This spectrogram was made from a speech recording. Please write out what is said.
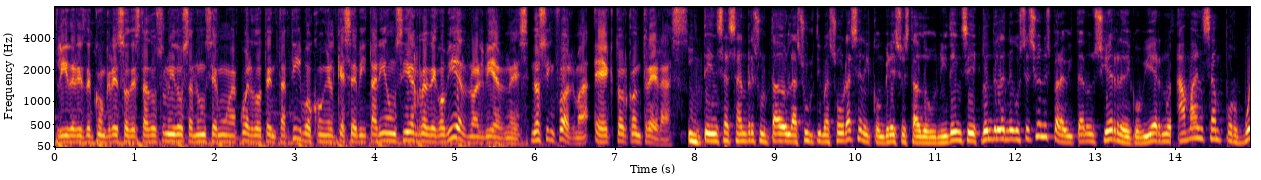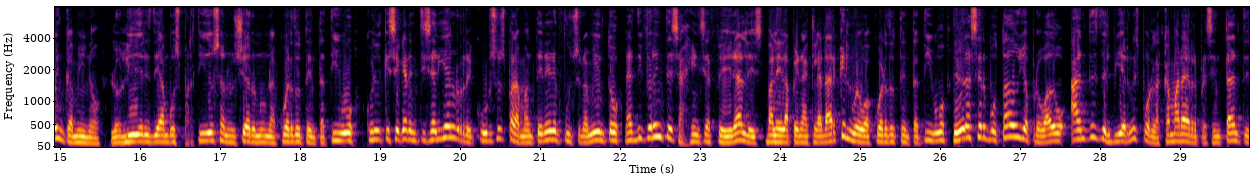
Líderes del Congreso de Estados Unidos anuncian un acuerdo tentativo con el que se evitaría un cierre de gobierno el viernes. Nos informa Héctor Contreras. Intensas han resultado las últimas horas en el Congreso estadounidense, donde las negociaciones para evitar un cierre de gobierno avanzan por buen camino. Los líderes de ambos partidos anunciaron un acuerdo tentativo con el que se garantizarían los recursos para mantener en funcionamiento las diferentes agencias federales. Vale la pena aclarar que el nuevo acuerdo tentativo deberá ser votado y aprobado antes del viernes por la Cámara de Representantes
